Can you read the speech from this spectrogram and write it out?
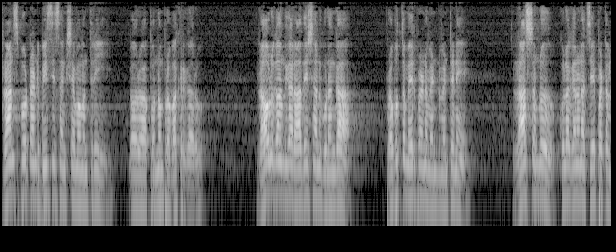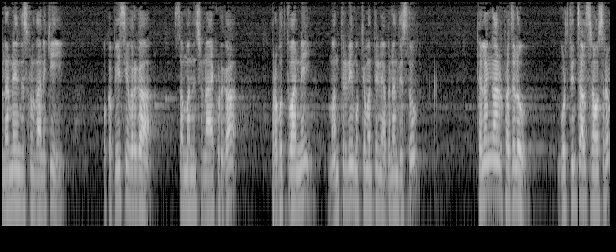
ట్రాన్స్పోర్ట్ అండ్ బీసీ సంక్షేమ మంత్రి గౌరవ పొన్నం ప్రభాకర్ గారు రాహుల్ గాంధీ గారి ఆదేశానుగుణంగా ప్రభుత్వం ఏర్పడిన వెంట వెంటనే రాష్ట్రంలో కులగణన చేపట్టాలని నిర్ణయం తీసుకున్న దానికి ఒక బీసీ వర్గ సంబంధించిన నాయకుడిగా ప్రభుత్వాన్ని మంత్రిని ముఖ్యమంత్రిని అభినందిస్తూ తెలంగాణ ప్రజలు గుర్తించాల్సిన అవసరం.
